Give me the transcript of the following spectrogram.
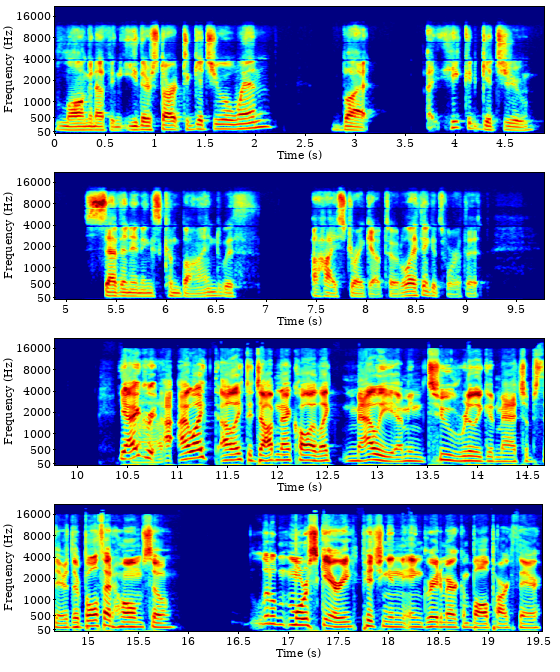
long enough in either start to get you a win, but uh, he could get you seven innings combined with a high strikeout total. I think it's worth it. Yeah, I agree. I, I like I like the Dobnak call. I like Mahle. I mean, two really good matchups there. They're both at home, so a little more scary pitching in, in Great American Ballpark there.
